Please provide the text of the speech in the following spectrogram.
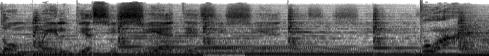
2017. Buah.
